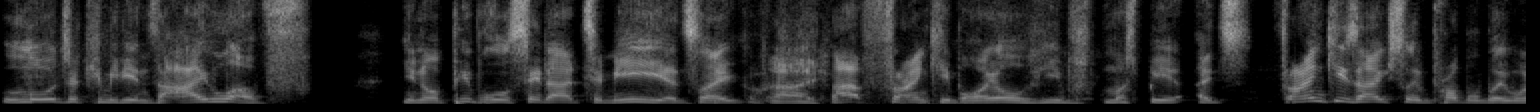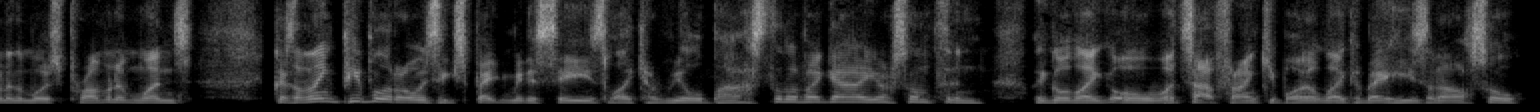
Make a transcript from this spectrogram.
loads of comedians that I love. You know, people will say that to me. It's like Aye. that Frankie Boyle. He must be. It's Frankie's actually probably one of the most prominent ones because I think people are always expecting me to say he's like a real bastard of a guy or something. They go like, "Oh, what's that Frankie Boyle like about? He's an asshole."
